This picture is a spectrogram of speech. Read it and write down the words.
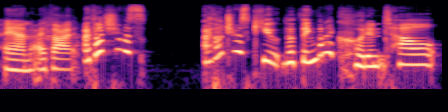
and I thought I thought she was I thought she was cute. The thing that I couldn't tell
